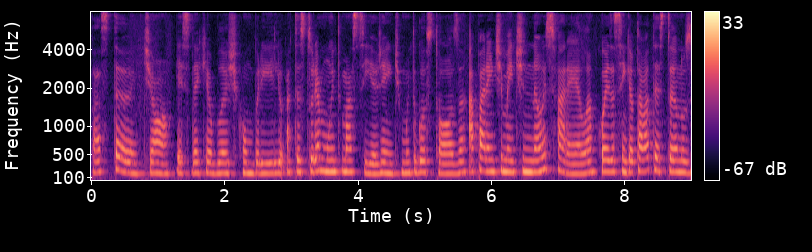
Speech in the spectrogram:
bastante, ó. Esse daqui é o blush com brilho. A textura é muito macia, gente, muito gostosa. Aparentemente não esfarela. Coisa assim que eu tava testando os,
